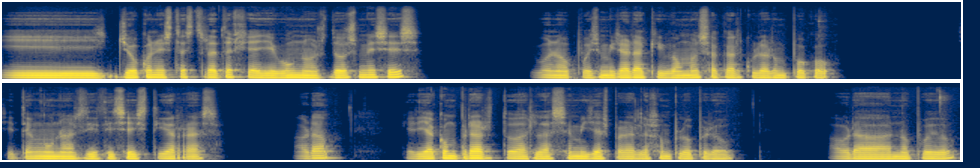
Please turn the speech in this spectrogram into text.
Y yo con esta estrategia llevo unos dos meses. Bueno, pues mirar aquí, vamos a calcular un poco si tengo unas 16 tierras. Ahora quería comprar todas las semillas para el ejemplo, pero ahora no puedo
